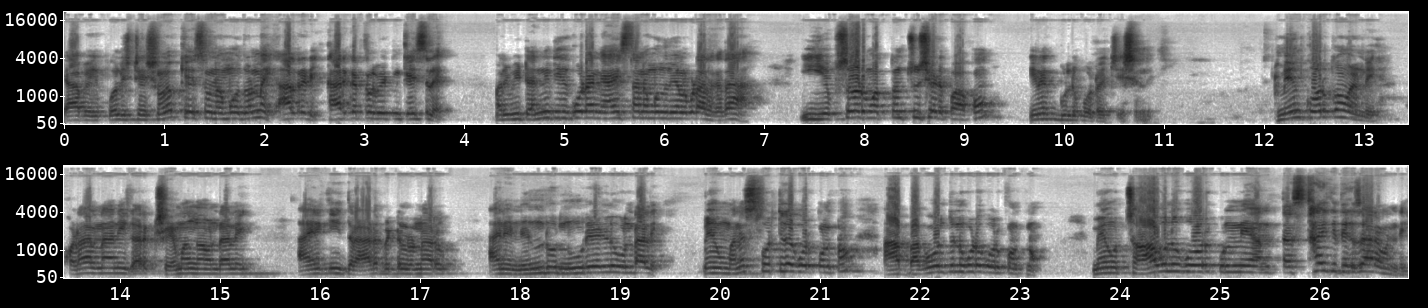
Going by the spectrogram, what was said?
యాభై పోలీస్ స్టేషన్లో కేసులు నమోదు ఉన్నాయి ఆల్రెడీ. కార్యకర్తలు పెట్టిన కేసులే. మరి వీటన్నిటికీ కూడా న్యాయస్థానం ముందు నిలబడాలి కదా. ఈ ఎపిసోడ్ మొత్తం చూశాడు పాపం. ఈయనకు గుండెపోటు వచ్చేసింది. మేము కోరుకోమండి. కొడాల నాని గారు క్షేమంగా ఉండాలి. ఆయనకి ఇద్దరు ఆడబిడ్డలు ఉన్నారు. ఆయన నిండు నూరేళ్ళు ఉండాలి. మేము మనస్ఫూర్తిగా కోరుకుంటున్నాం. ఆ భగవంతుని కూడా కోరుకుంటున్నాం. మేము చావులు కోరుకునే అంత స్థాయికి దిగజారమండి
